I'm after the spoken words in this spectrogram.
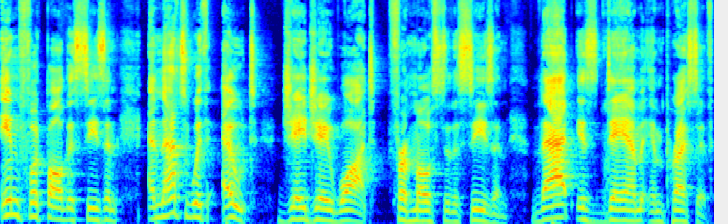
in football this season, and that's without JJ Watt for most of the season. That is damn impressive.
